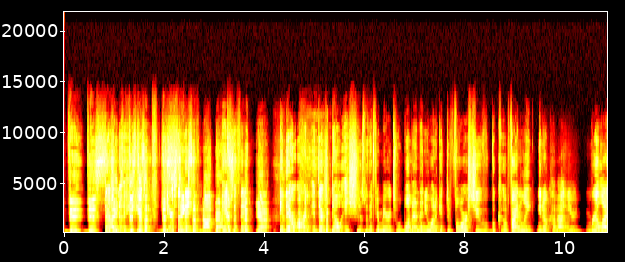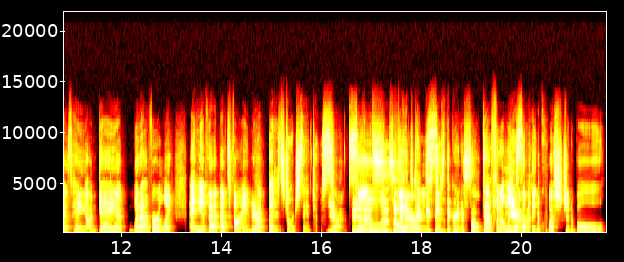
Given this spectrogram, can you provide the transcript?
the this I, no, this doesn't this stinks of not bad. Here's the thing. yeah, there are there's no issues with if you're married to a woman, then you want to get divorced. You finally you know come out and you realize, hey, I'm gay, I, whatever. Like any of that, that's fine. Yeah, but it's George Santos. Yeah, so it, so we have to take these things with a grain of salt. Definitely like, yeah. something questionable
